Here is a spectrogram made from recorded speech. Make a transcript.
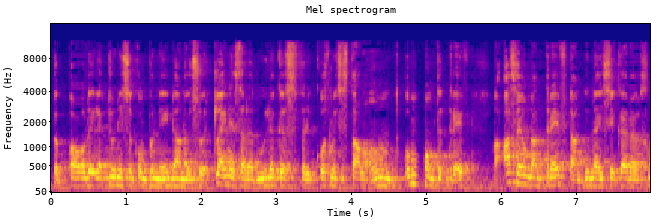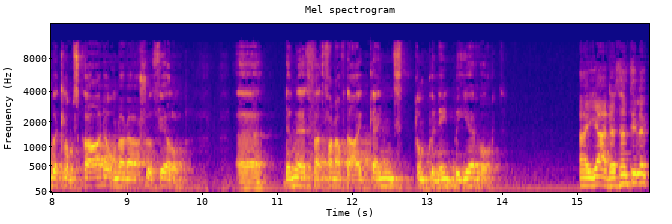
bepaalde elektroniese komponent dan nou so klein is dat dit moeilik is vir die kosmiese staal om om hom te tref, maar as hy hom dan tref, dan doen hy seker 'n groot klomp skade omdat daar soveel uh dinge is wat vanaf daai klein komponent beheer word. Uh, ja, dis natuurlik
